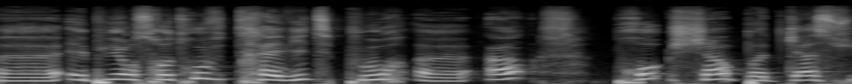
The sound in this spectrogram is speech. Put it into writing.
Euh, et puis on se retrouve très vite pour euh, un prochain podcast.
